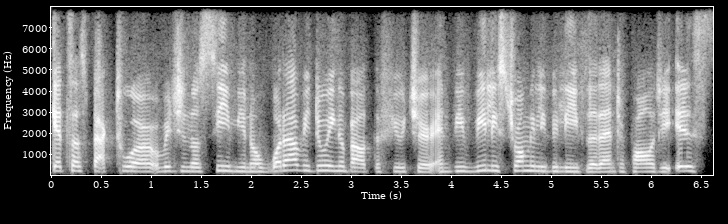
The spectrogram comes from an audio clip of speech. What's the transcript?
gets us back to our original theme. You know, what are we doing about the future? And we really strongly believe that anthropology is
